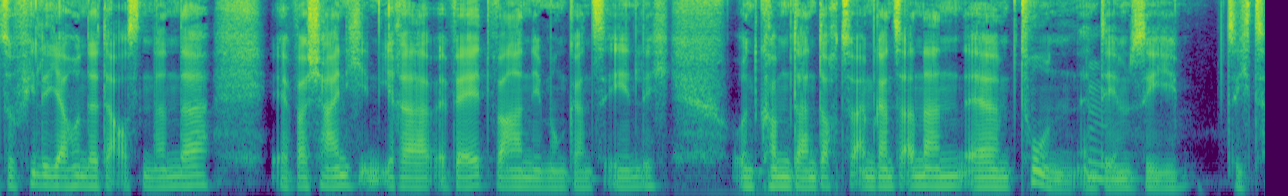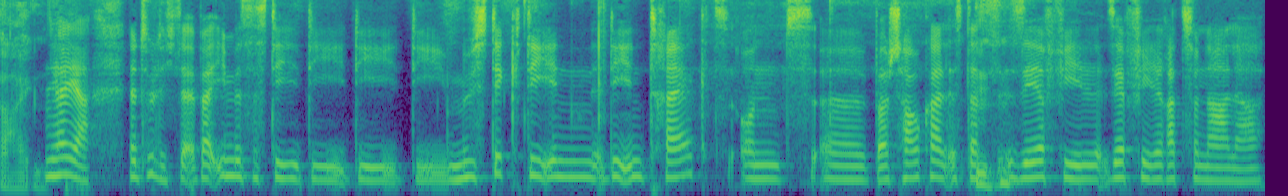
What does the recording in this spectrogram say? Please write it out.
so viele Jahrhunderte auseinander, äh, wahrscheinlich in ihrer Weltwahrnehmung ganz ähnlich und kommen dann doch zu einem ganz anderen äh, Ton, in hm. dem sie sich zeigen. Ja, ja, natürlich. Bei ihm ist es die, die, die, die Mystik, die ihn, die ihn trägt. Und äh, bei Schaukal ist das mhm. sehr viel, sehr viel rationaler,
